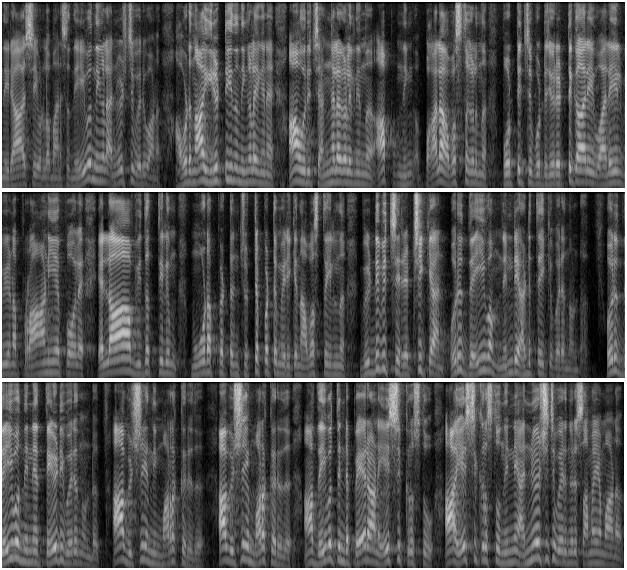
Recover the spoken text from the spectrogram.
നിരാശയുള്ള മനസ്സ് ദൈവം നിങ്ങളെ അന്വേഷിച്ച് വരുവാണ്. അവിടുന്ന് ആ ഇരുട്ടിൽ നിന്ന് നിങ്ങളെ ഇങ്ങനെ ആ ഒരു ചങ്ങലകളിൽ നിന്ന് ആ പല അവസ്ഥകളിൽ നിന്ന് പൊട്ടിച്ച് പൊട്ടിച്ച് ഒരു എട്ടുകാലി വലയിൽ വീണ പ്രാണിയെപ്പോലെ എല്ലാ വിധത്തിലും മൂടപ്പെട്ടും ചുറ്റപ്പെട്ടും ഇരിക്കുന്ന അവസ്ഥയിൽ നിന്ന് വിടുവിച്ച് രക്ഷിക്കാൻ ഒരു ദൈവം നിന്റെ അടുത്തേക്ക് വരുന്നുണ്ട്. ഒരു ദൈവം നിന്നെ തേടി വരുന്നുണ്ട്. ആ വിഷയം നീ മറക്കരുത്. ആ വിഷയം മറക്കരുത്. ആ ദൈവത്തിന്റെ പേരാണ് യേശു ക്രിസ്തു ആ യേശു ക്രിസ്തു നിന്നെ അന്വേഷിച്ച് വരുന്നൊരു സമയമാണ്.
